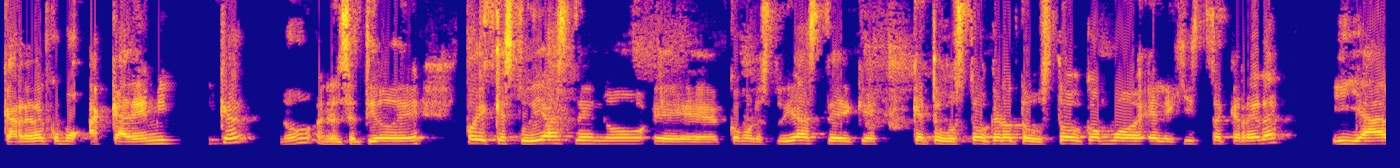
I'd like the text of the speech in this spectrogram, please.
carrera como académica, ¿no? En el sentido de, oye, ¿qué estudiaste, no? ¿Cómo lo estudiaste? ¿Qué, ¿Qué, te gustó? ¿Qué no te gustó? ¿Cómo elegiste esa carrera? Y ya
